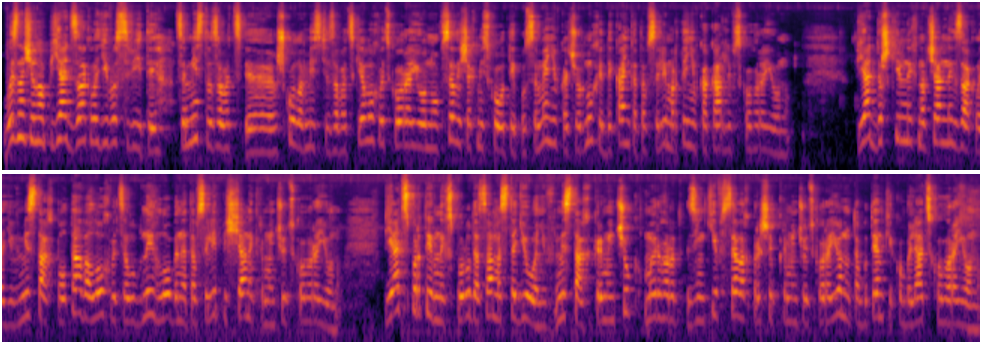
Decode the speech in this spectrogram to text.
Визначено 5 закладів освіти. Це місто Заводсь... е, школа в місті Заводське Лохвицького району, в селищах міського типу Семенівка, Чорнухи, Диканька та в селі Мартинівка Карлівського району. П'ять дошкільних навчальних закладів в містах Полтава, Лохвиця, Лубни, Глобине та в селі Піщани Кременчуцького району. П'ять спортивних споруд, а саме стадіонів в містах Кременчук, Миргород, Зіньків, селах Пришип Кременчуцького району та Бутенки Кобиляцького району.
